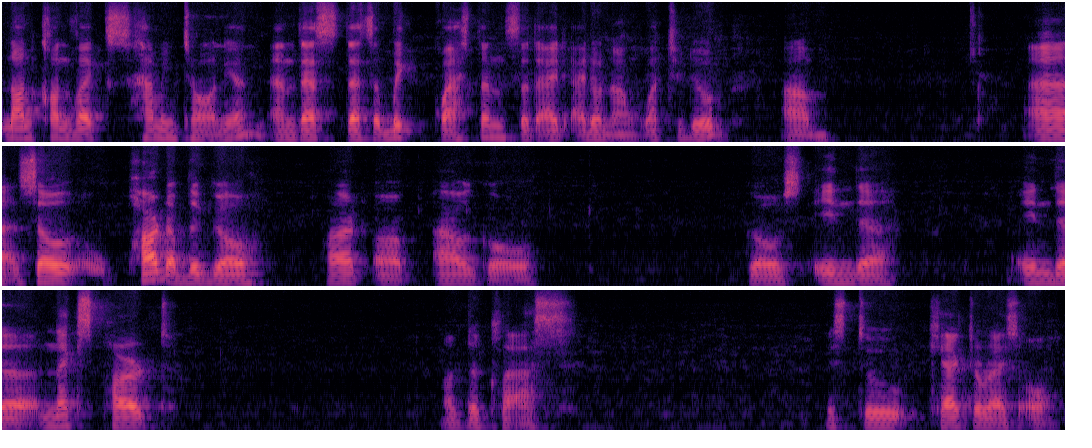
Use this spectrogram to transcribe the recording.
non-convex Hamiltonian, and that's that's a big question. So that I I don't know what to do. Um, uh, so part of the goal, part of our goal goes in the in the next part of the class is to characterize all.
